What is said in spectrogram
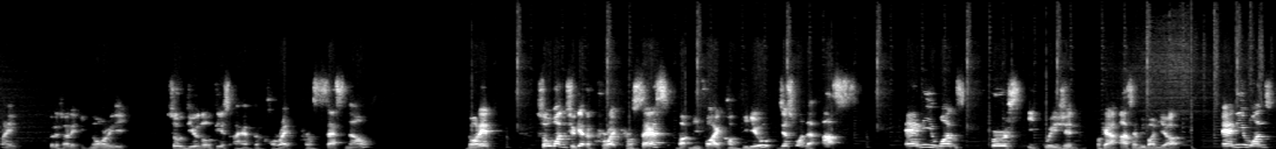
right? So that's why they ignore already. So do you notice I have the correct process now? Got it so once you get the correct process, but before I continue, just want to ask anyone's first equation. Okay, I ask everybody. Uh, anyone's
